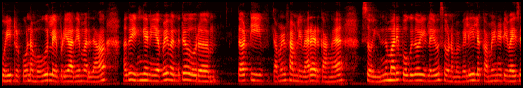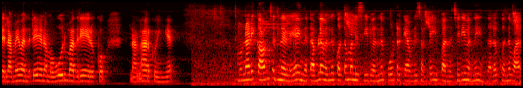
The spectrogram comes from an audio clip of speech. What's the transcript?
போயிட்டுருக்கோம் நம்ம ஊரில் எப்படியோ அதே மாதிரி தான். அதுவும் இங்கே நியர்பை வந்துட்டு ஒரு தேர்ட்டி தமிழ் ஃபேமிலி வேறு இருக்காங்க. ஸோ இந்த மாதிரி போகுதோ இல்லையோ ஸோ நம்ம வெளியில் கம்யூனிட்டி வைஸ் எல்லாமே வந்துட்டு நம்ம ஊர் மாதிரியே இருக்கும். நல்லா இருக்கும் இங்கே. முன்னாடி காமிச்சிருந்தேன் இல்லையா இந்த டப்பில் வந்து கொத்தமல்லி சீடு வந்து போட்டிருக்கேன் அப்படின்னு சொல்லிட்டு இப்போ அந்த செடி வந்து இந்த அளவுக்கு வந்து வர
